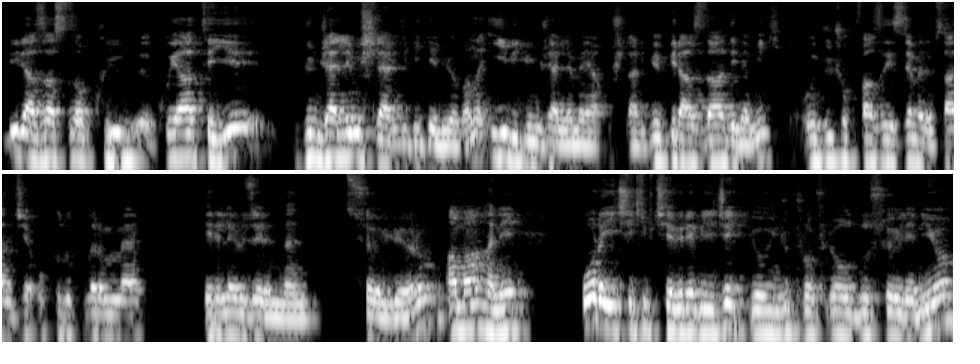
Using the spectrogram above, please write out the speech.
biraz aslında o Kuy- Kuyate'yi güncellemişler gibi geliyor bana. İyi bir güncelleme yapmışlar gibi. Biraz daha dinamik. Oyuncuyu çok fazla izlemedim. Sadece okuduklarım ve veriler üzerinden söylüyorum. Ama hani orayı çekip çevirebilecek bir oyuncu profili olduğu söyleniyor.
